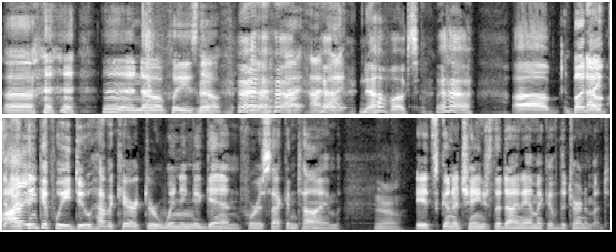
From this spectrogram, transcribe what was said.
no. Uh, uh, no, please, no. no. I, I, I, No, folks. um, but no, I, I think if we do have a character winning again for a second time, Yeah. it's going to change the dynamic of the tournament.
